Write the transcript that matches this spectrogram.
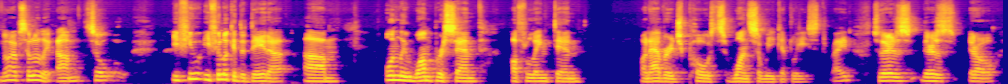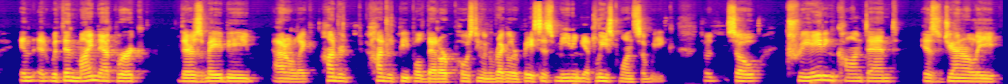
No, absolutely. Um, so if you if you look at the data, um, only one percent of LinkedIn on average posts once a week at least, right? So there's there's you know in, in within my network there's maybe I don't know like 100, 100 people that are posting on a regular basis, meaning at least once a week. So so creating content is generally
